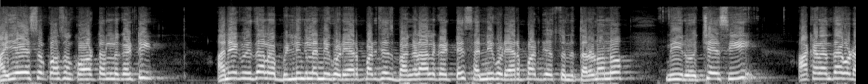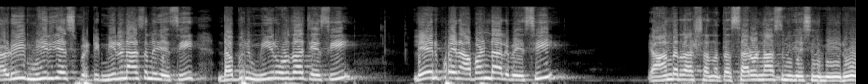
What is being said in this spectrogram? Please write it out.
ఐఏఎస్ కోసం క్వార్టర్లు కట్టి అనేక విధాలుగా బిల్డింగ్లన్నీ కూడా ఏర్పాటు చేసి బంగళాలు కట్టేసి అన్నీ కూడా ఏర్పాటు చేస్తున్న తరుణంలో మీరు వచ్చేసి అక్కడంతా కూడా అడవి మీరు చేసి పెట్టి మీరు నాశనం చేసి డబ్బుని మీరు వృధా చేసి లేనిపోయిన అబండాలు వేసి ఆంధ్ర రాష్ట్రాన్ని అంతా సర్వనాశనం చేసింది మీరు.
